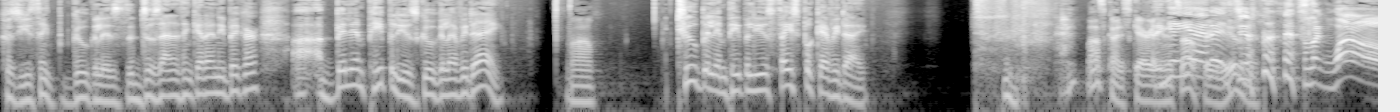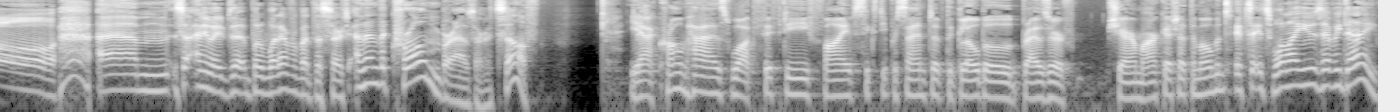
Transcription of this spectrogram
Because you think Google is, does anything get any bigger? Uh, a billion people use Google every day. Wow, Two billion people use Facebook every day. that's kind of scary in itself, really, is. isn't it? it's like wow. Um, so anyway, but whatever about the search, and then the Chrome browser itself. Yeah, Chrome has what 55, 60 percent of the global browser share market at the moment. It's it's what I use every day,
